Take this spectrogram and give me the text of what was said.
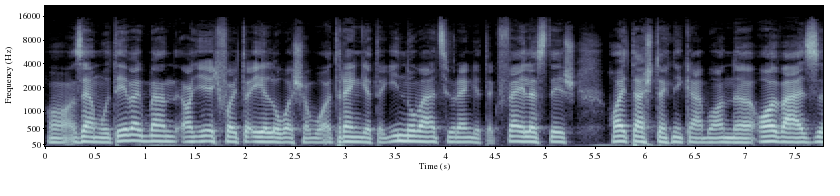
az elmúlt években. Egyfajta éllovasa volt. Rengeteg innováció, rengeteg fejlesztés, hajtástechnikában, alváz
